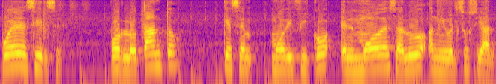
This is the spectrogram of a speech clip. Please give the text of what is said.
Puede decirse, por lo tanto, que se modificó el modo de saludo a nivel social.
